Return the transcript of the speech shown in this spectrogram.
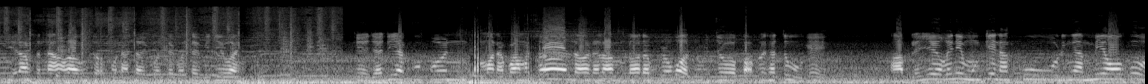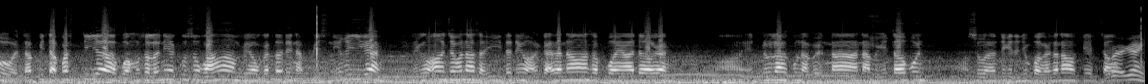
sikit lah senang lah untuk aku nak cari konten-konten video kan Okay, jadi aku pun sama nak buang masa lah dalam lah dah berapa 7.41 okay. Ha, player ni mungkin aku dengan Mio aku Tapi tak pasti lah Buat masalah ni aku seorang lah. Mio kata dia nak play sendiri kan. Tengok lah macam mana Saya kita tengok dekat sana Siapa yang ada kan. Ha, Itulah aku nak nak, nak beritahu pun. So nanti kita jumpa kat sana Okay, ciao. Alright gang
